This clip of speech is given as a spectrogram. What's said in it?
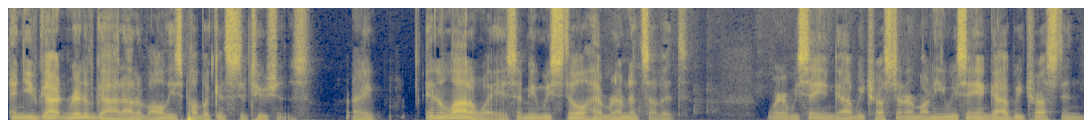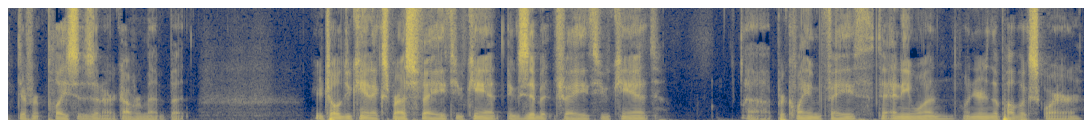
and you've gotten rid of God out of all these public institutions, right? In a lot of ways. I mean, we still have remnants of it where we say in God we trust in our money, we say in God we trust in different places in our government, but you're told you can't express faith, you can't exhibit faith, you can't uh, proclaim faith to anyone when you're in the public square,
